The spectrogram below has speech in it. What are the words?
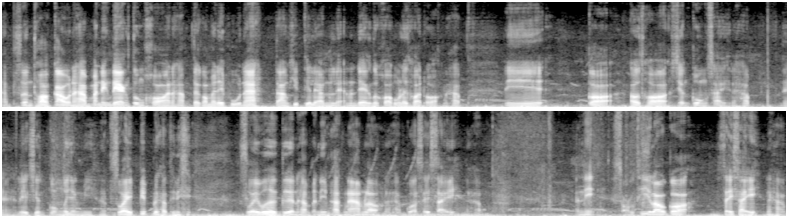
ครับส่วนท่อเก่านะครับ มันแดงๆตรงคอนะครับ แต่ก็ไม่ได้ผูนะ ตามคลิปที่แล้วนั่นแหละมันแดงตรงคอผมเลยถอดออกนะครับ นี่ก็เอาท่อเชียงกงใส่นะครับ นะเลขเชียงกงก็ยังมีครับสวยปิ๊บเลยครับทีนี้สวยเวอร์เกินครับ อันนี้พักน้ำเรานะครับก็ใสๆนะครับ อันนี้สองทีเราก็ใสๆนะครับ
